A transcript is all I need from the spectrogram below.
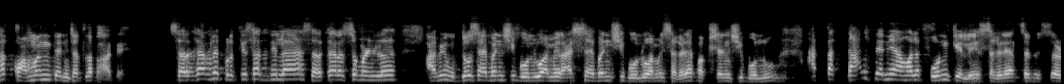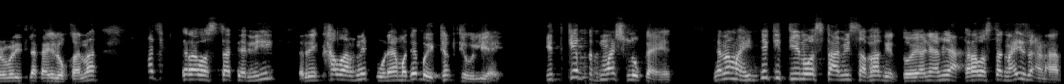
हा कॉमन त्यांच्यातला भाग आहे. सरकारने प्रतिसाद दिला. सरकार असं म्हणलं आम्ही उद्धव साहेबांशी बोलू आम्ही राज साहेबांशी बोलू आम्ही सगळ्या पक्षांशी बोलू. आता काल त्यांनी आम्हाला फोन केले सगळ्या चळवळीतल्या काही लोकांना. आज अकरा वाजता त्यांनी रेखावारने पुण्यामध्ये बैठक ठेवली आहे. इतके बदमाश लोक आहेत. त्यांना माहितीये की तीन वाजता आम्ही सभा घेतोय आणि आम्ही अकरा वाजता नाही जाणार.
